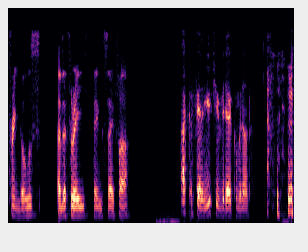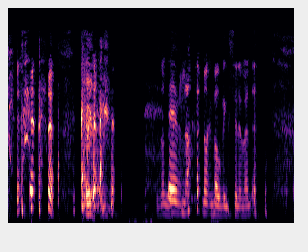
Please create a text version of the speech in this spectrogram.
Pringles are the three things so far. I can feel a YouTube video coming on. as long as Um, not, not involving cinnamon.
